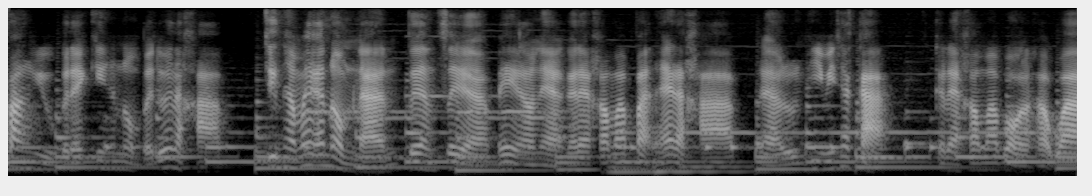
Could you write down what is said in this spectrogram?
ฟังอยู่ก็ได้กินขนมไปด้วยล่ะครับ จึงทำให้ขนมนั้นเปื้อนเสื้อเพลงเราเนี่ยก็ได้เข้ามาปั่นให้ล่ะครับ แล้วรุ่นพี่มิทากะก็ได้เข้ามาบอกแล้วครับว่า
